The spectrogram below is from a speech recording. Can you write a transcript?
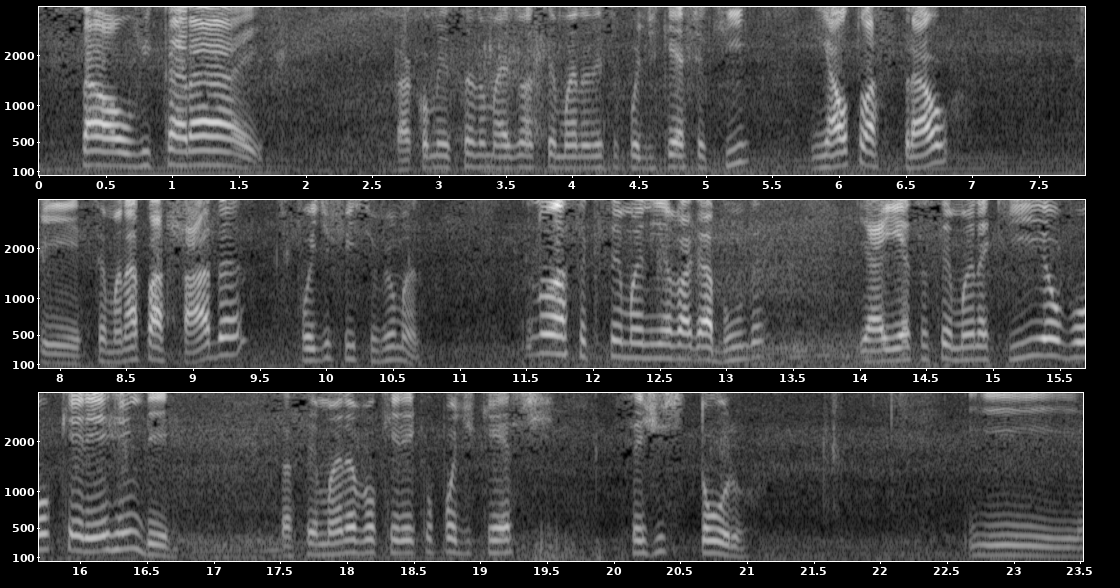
Salve carai! Tá começando mais uma semana nesse podcast aqui em alto astral. Que semana passada foi difícil, viu, mano? Nossa, que semaninha vagabunda. E aí essa semana aqui eu vou querer render. Essa semana eu vou querer que o podcast seja estouro. E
